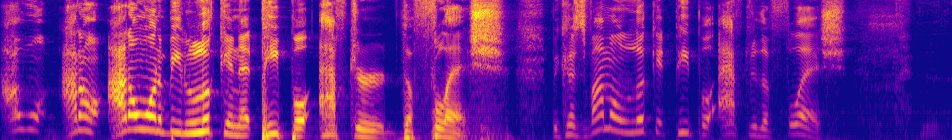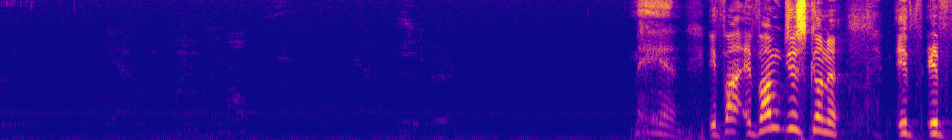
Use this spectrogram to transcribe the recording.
I, want, I, don't, I don't want to be looking at people after the flesh. Because if I'm going to look at people after the flesh, man, if I if I'm just gonna if if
